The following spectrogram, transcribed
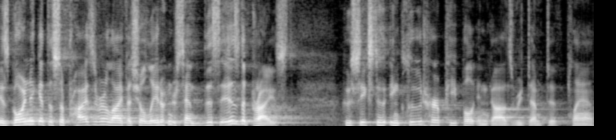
is going to get the surprise of her life as she'll later understand this is the Christ who seeks to include her people in God's redemptive plan.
